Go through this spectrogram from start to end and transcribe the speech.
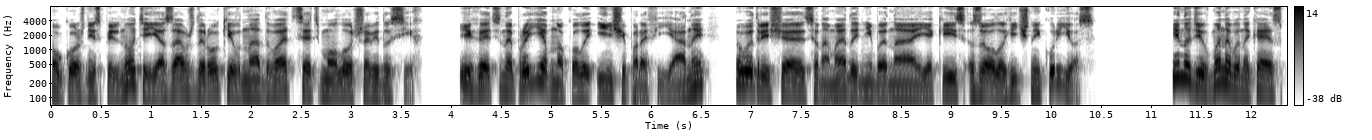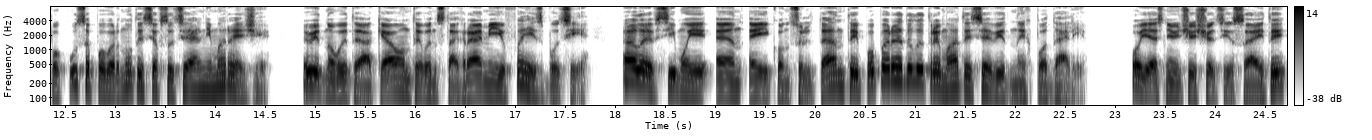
У кожній спільноті я завжди років на 20 молодша від усіх, і геть неприємно, коли інші парафіяни витріщаються на мене, ніби на якийсь зоологічний курйоз. Іноді в мене виникає спокуса повернутися в соціальні мережі, відновити аккаунти в інстаграмі і Фейсбуці, але всі мої na консультанти попередили триматися від них подалі, пояснюючи, що ці сайти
